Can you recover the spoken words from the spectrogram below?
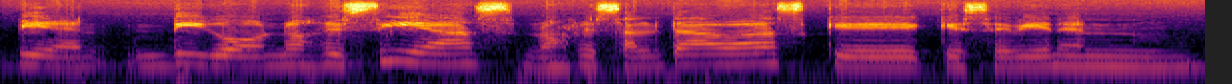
Bien, digo, nos decías, nos resaltabas que, que se vienen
